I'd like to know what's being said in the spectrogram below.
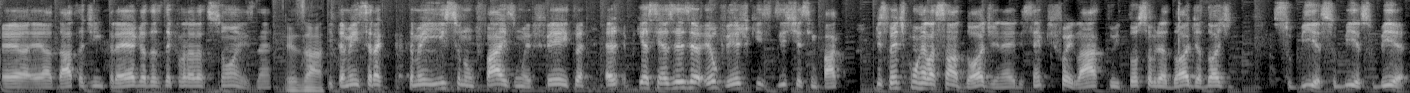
é, é, a data de entrega das declarações, né? Exato. E também, será que também isso não faz um efeito? É, é, porque assim, às vezes eu, eu, vejo que existe esse impacto, principalmente com relação à Dodge, né? Ele sempre foi lá, tweetou sobre a Dodge, a Dodge subia, subia, subia.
